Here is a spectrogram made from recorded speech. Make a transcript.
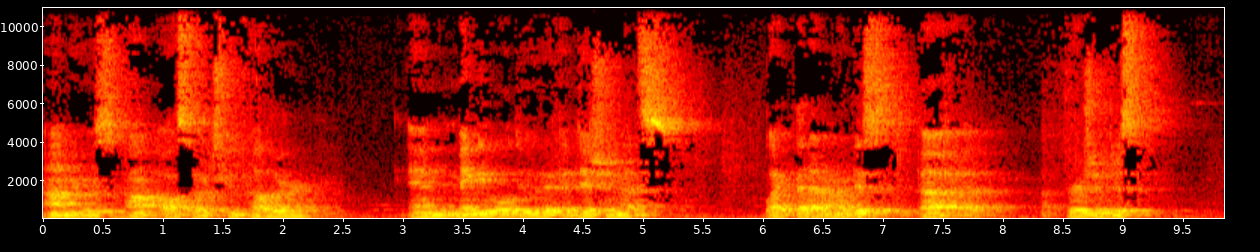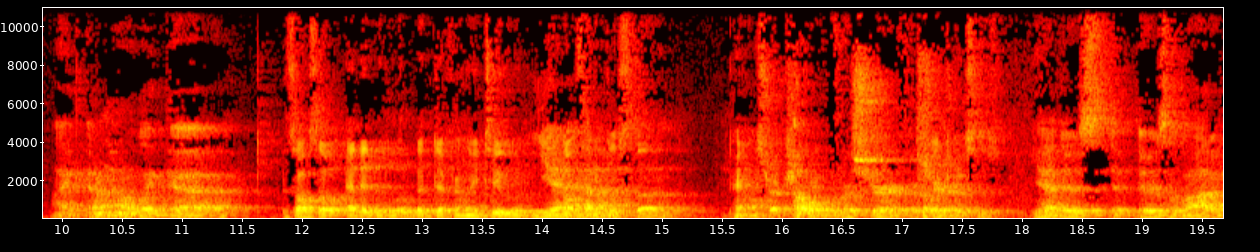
Um, it was uh, also two color, and maybe we'll do an edition that's like that. I don't know. This uh, version just like I don't know, like. Uh, It's also edited a little bit differently too. Yeah. Outside of just the panel structure. oh, for sure, for sure. choices. Yeah, there's there's a lot of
